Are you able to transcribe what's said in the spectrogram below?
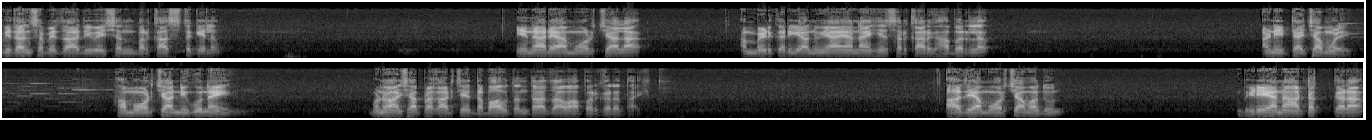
विधानसभेचं अधिवेशन बरखास्त केलं. येणाऱ्या मोर्चाला आंबेडकरी अनुयायांना हे सरकार घाबरलं. आणि त्याच्यामुळे हा मोर्चा निघू नये म्हणून अशा प्रकारचे दबाव तंत्राचा वापर करत आहेत. आज या मोर्चामधून भिडे यांना अटक करा.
